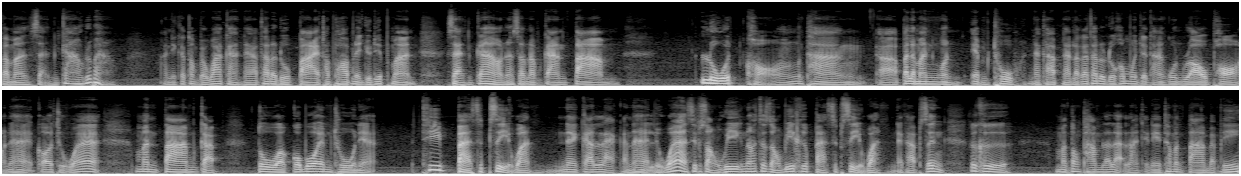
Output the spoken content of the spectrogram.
ประมาณแสนเก้าหรือเปล่า อันนี้ก็ต้องไปว่ากันนะครับ ถ้าเราดูปลายท็อปๆเนี่ยอยู่ที่ประมาณแสนเก้านะสำหรับการตามรูทของทางปริมาณเงิน M2 นะครับนะแล้วก็ถ้าเราดูข้อมูลจากทางคุณราพอนะฮะ ก็ถือว่ามันตามกับตัว global M2 เนี่ยที่ 84 วันในการแลกนะฮะ หรือว่า 12 วีคเนาะ 12 วีคคือ 84 วันนะครับ ซึ่งก็คือมันต้องทำแล้วแหละหลังจากนี้ถ้ามันตามแบบนี้จ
